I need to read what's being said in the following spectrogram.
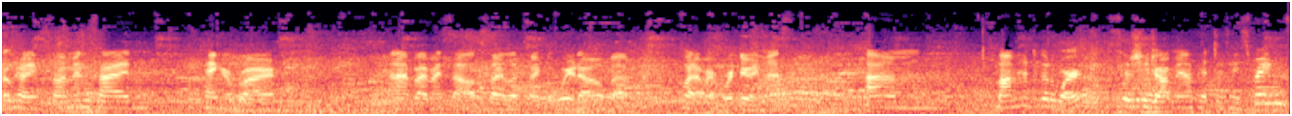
Okay, so I'm inside Hangar Bar, and I'm by myself, so I look like a weirdo, but whatever, we're doing this. Um, Mom had to go to work, so she dropped me off at Disney Springs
